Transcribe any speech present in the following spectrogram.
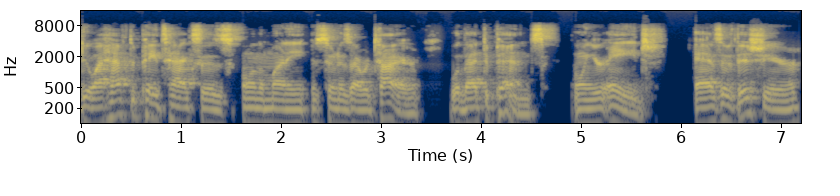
do I have to pay taxes on the money as soon as I retire? Well, that depends on your age. As of this year,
